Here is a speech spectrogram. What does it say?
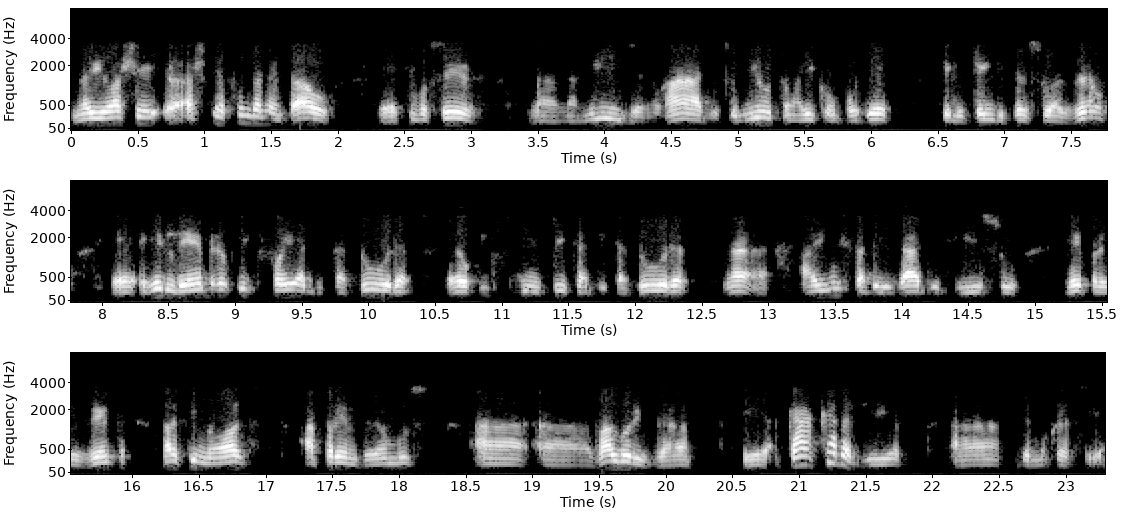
Né? E eu, eu acho que é fundamental é, que vocês, na, na, mídia, no rádio, que o Milton aí com o poder que ele tem de persuasão, é, relembre o que foi a ditadura, é, o que significa a ditadura, né? a instabilidade que isso representa, para que nós aprendamos a, a valorizar a cada dia a democracia.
